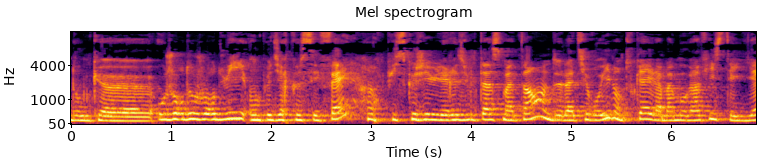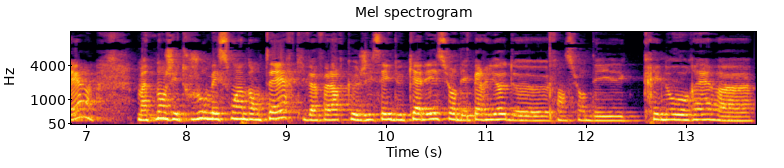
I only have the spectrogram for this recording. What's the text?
Donc au jour d'aujourd'hui, on peut dire que c'est fait, puisque j'ai eu les résultats ce matin de la thyroïde, en tout cas, et la mammographie, c'était hier. Maintenant, j'ai toujours mes soins dentaires qu'il va falloir que j'essaye de caler sur des périodes, enfin sur des créneaux horaires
